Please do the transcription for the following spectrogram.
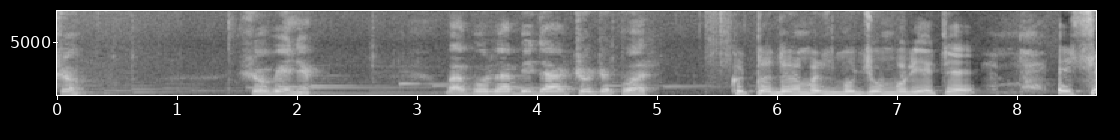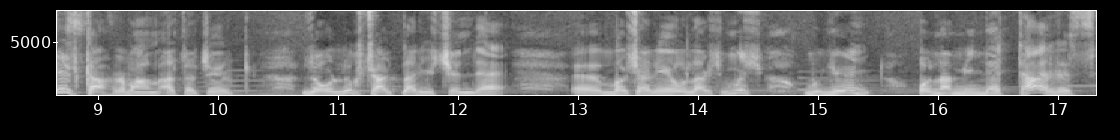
Şu. Şu benim. Bak burada bir daha çocuk var. Kutladığımız bu cumhuriyeti eşsiz kahraman Atatürk zorluk şartlar içinde e, başarıya ulaşmış. Bugün ona minnettarız.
